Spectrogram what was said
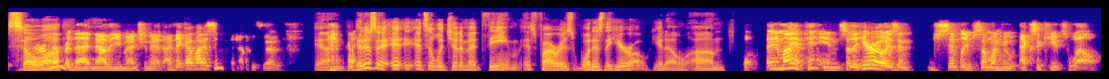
so I uh, remember uh, that now that you mention it. I think I might have seen that episode. Yeah, it is a it, it's a legitimate theme as far as what is the hero. You know, um, well, and in my opinion, so the hero isn't simply someone who executes well.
